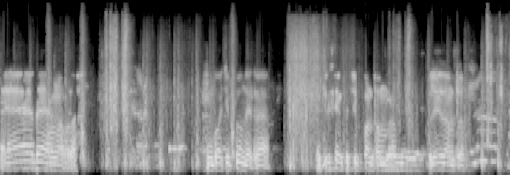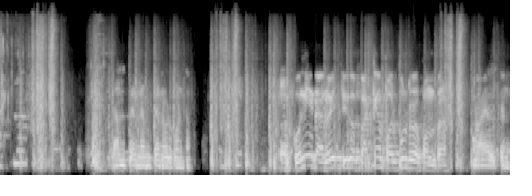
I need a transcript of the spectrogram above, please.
Eh, ya me ఇంకో చిప్ ఉంది రా తెలిసి ఇంకా చిప్ అంటుందా లేదంట నమ్ముతాను నమ్ముతాను నోడుకుంటాం కొని రా రోహిత్ ఇదిగో పక్కన పర్పుల్ డ్రాప్ ఉందిరా. వెళ్తాను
